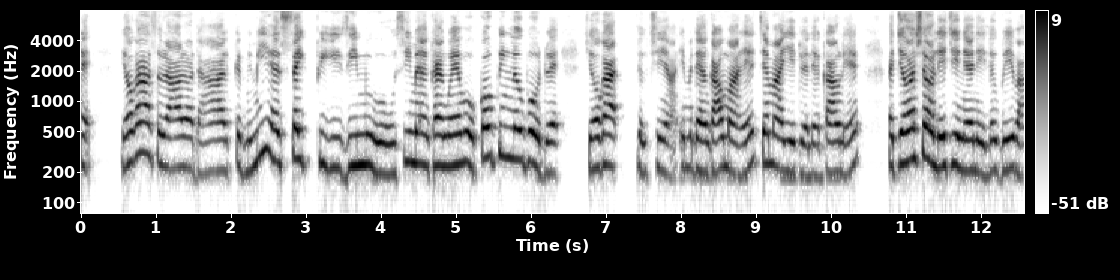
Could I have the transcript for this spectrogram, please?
တဲ့ ယောဂဆိုတာကတော့ဒါမိမိရဲ့စိတ်ဖိစီးမှုကိုစီမံခန့်ခွဲဖို့ coping လုပ်ဖို့အတွက်ယောဂလုပ်ခြင်းဟာအင်မတန်ကောင်းပါတယ်ကျန်းမာရေးအတွက်လည်းကောင်းတယ်အကျော်လျှော့လေ့ကျင့်ခန်းတွေလုပ်ပေးပါ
